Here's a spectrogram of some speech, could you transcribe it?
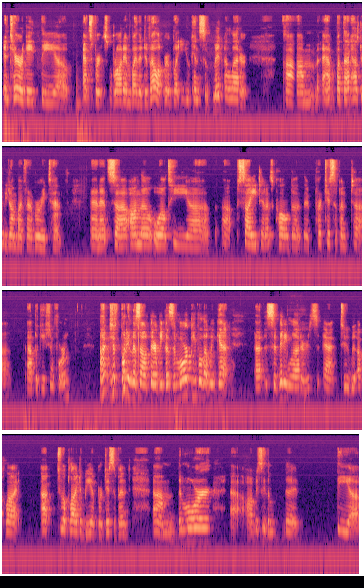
interrogate the uh, experts brought in by the developer, but you can submit a letter. Um, and, but that has to be done by February 10th. And it's uh, on the OLT uh, uh, site, and it's called uh, the participant application form. I'm just putting this out there because the more people that we get submitting letters to apply uh, to apply to be a participant, um, the more uh, obviously the the the uh,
